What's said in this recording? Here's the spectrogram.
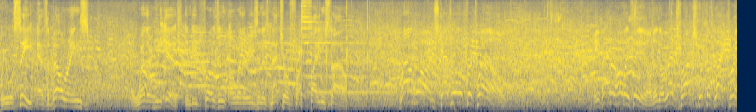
We will see as the bell rings whether he is indeed frozen or whether he's in his natural fighting style. Round one, scheduled for 12. Evander Holyfield in the red trunks with the black trim.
